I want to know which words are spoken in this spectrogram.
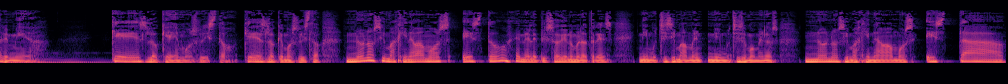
Madre mía. ¿Qué es lo que hemos visto? ¿Qué es lo que hemos visto? No nos imaginábamos esto en el episodio número 3, ni muchísimo, men- ni muchísimo menos. No nos imaginábamos esta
